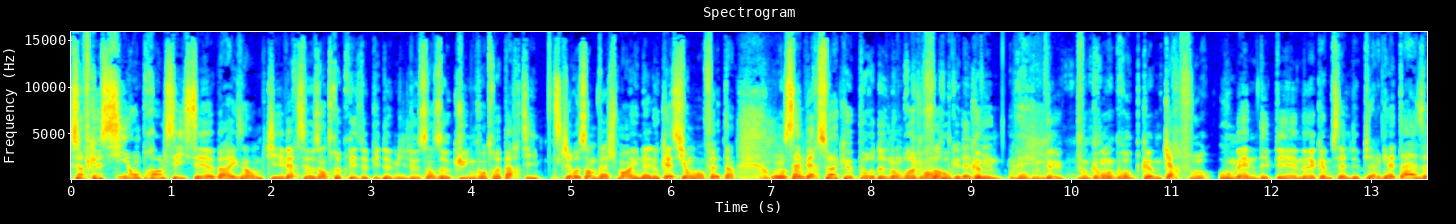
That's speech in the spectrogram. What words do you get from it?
Sauf que si on prend le CICE par exemple, qui est versé aux entreprises depuis 2012 sans aucune contrepartie, ce qui ressemble vachement à une allocation en fait, hein, on s'aperçoit que pour de nombreux grands groupes que comme. Ouais, grands groupes comme Carrefour ou même des PME comme celle de Pierre Gattaz,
